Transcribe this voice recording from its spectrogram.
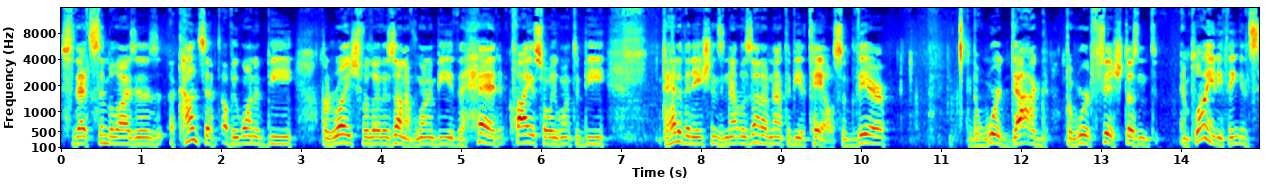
so that symbolizes a concept of we want to be the roish for lezanav. We want to be the head, klias, or we want to be the head of the nations, and not lezanav, not to be a tail. So there, the word dag, the word fish, doesn't imply anything. It's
